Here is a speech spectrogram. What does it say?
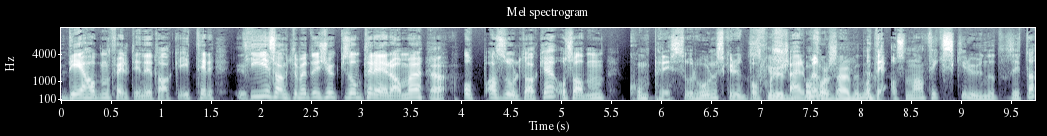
det hadde han felt inn i taket. I tre, 10 cm tjukk sånn treramme opp av soltaket, og så hadde han kompressorhorn skrudd på Skrudd på forskjermen. forskjermen, ja. Og det, Åssen han fikk skruene til å sitte,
